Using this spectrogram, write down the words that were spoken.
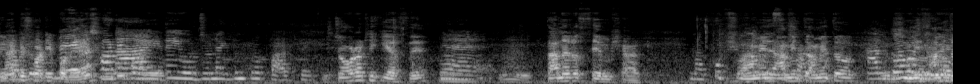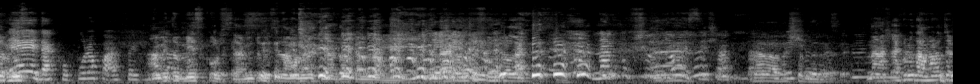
না, শর্টই পড়ে? শর্টই পড়ে। এটাই ওর জন্য একদম পুরো পারফেক্ট চওড়া ঠিকই আছে। হ্যাঁ। তানেরও সেম শার্ট আমি আমি তো আমি তো আমি তো এই দেখো পুরো পারফেক্ট আমি তো মিস করছি আমি তো মিস আমার মনে হয় দরকার নাই। সুন্দর লাগছে। না খুব সুন্দর হয়েছে শার্টটা না না অনেক সুন্দর হয়েছে। না এখন তো আমার হচ্ছে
